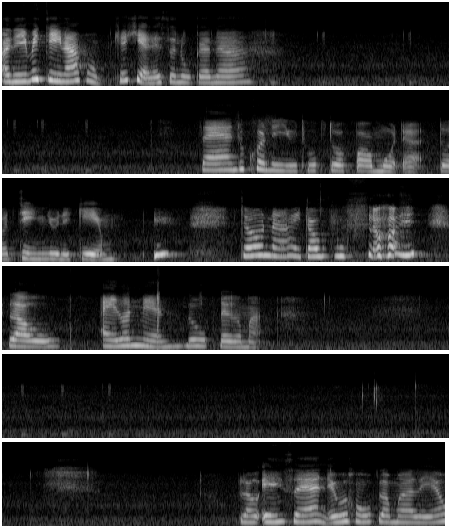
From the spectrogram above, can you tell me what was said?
อันนี้ไม่จริงนะผมแค่เขียนให้สนุกกันนะแซนทุกคนใน YouTube ตัวปลอมหมดอะตัวจริงอยู่ในเกม เจ้านายเกาพุงน้อย เราไอรอนแมนรูปเดิมอะเราเองแซนเอเวอร์โฮปเรามาแล้ว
